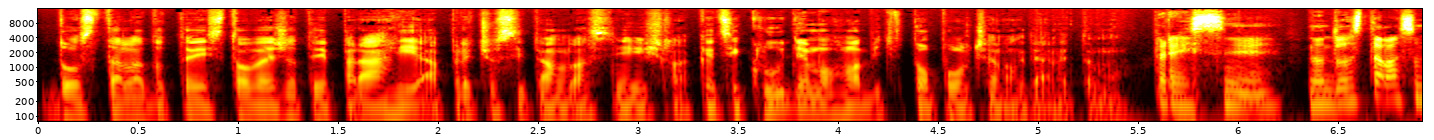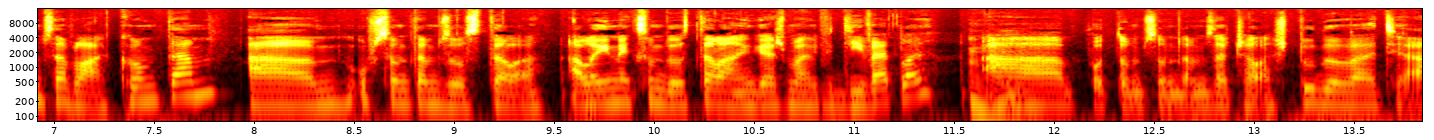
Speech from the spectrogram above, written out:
dostala do tej stovežatej Prahy a prečo si tam vlastne išla, keď si kľudne mohla byť v Topolčanoch, dajme tomu. Presne. No dostala som sa vlákom tam a už som tam zostala. Ale inak som dostala angažma v divadle Mhm. a potom som tam začala študovať a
